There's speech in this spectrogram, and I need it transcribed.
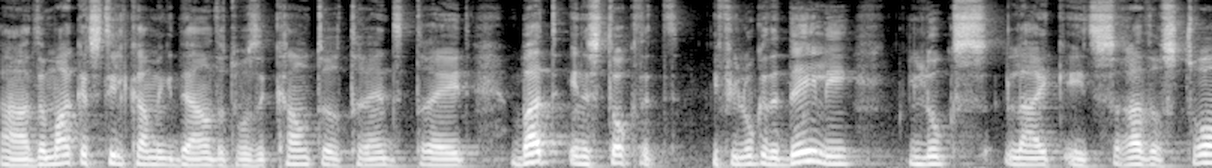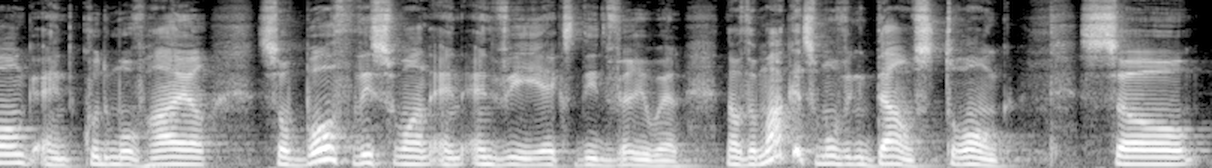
Uh, the market still coming down. That was a counter trend trade, but in a stock that if you look at the daily, looks like it's rather strong and could move higher. So both this one and NVAX did very well. Now the market's moving down strong. So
